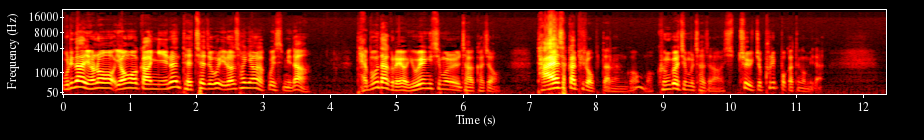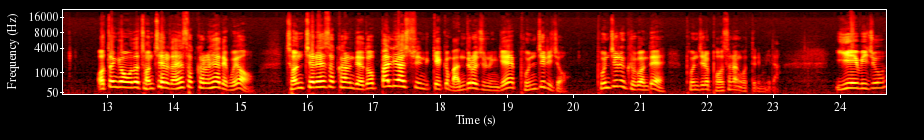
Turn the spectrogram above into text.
우리나라 영어, 영어 강의는 대체적으로 이런 성향을 갖고 있습니다. 대부분 다 그래요. 요행심을 자극하죠. 다 해석할 필요 없다라는 거. 뭐 근거짐을 찾아라. 10초 6초 풀이법 같은 겁니다. 어떤 경우도 전체를 다 해석을 해야 되고요. 전체를 해석하는데도 빨리 할 수 있게끔 만들어 주는 게 본질이죠. 본질은 그건데 본질을 벗어난 것들입니다. 이해 위주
